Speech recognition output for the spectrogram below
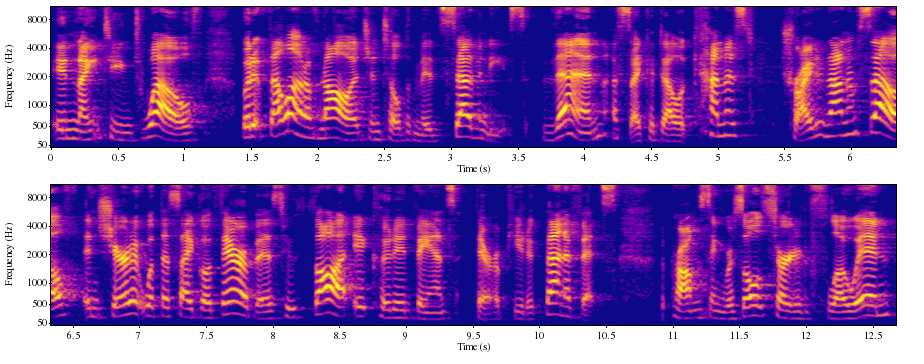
in 1912, but it fell out of knowledge until the mid 70s. Then, a psychedelic chemist tried it on himself and shared it with a psychotherapist who thought it could advance therapeutic benefits. The promising results started to flow in,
